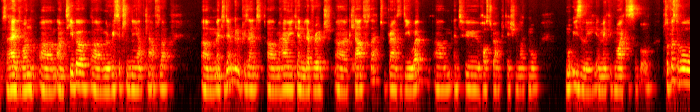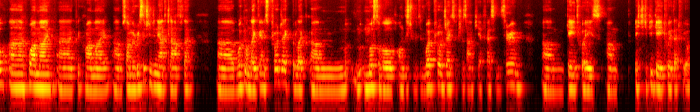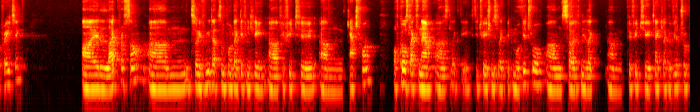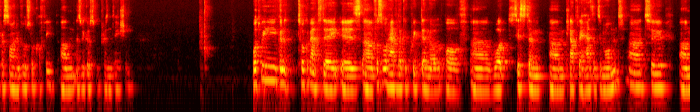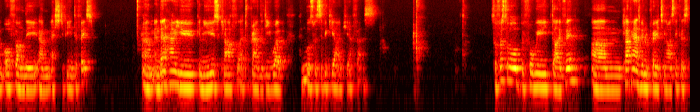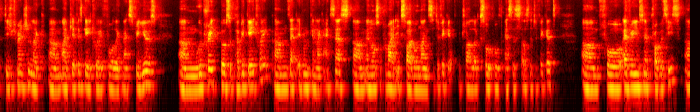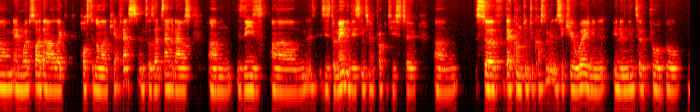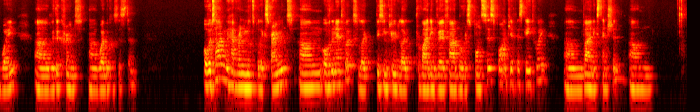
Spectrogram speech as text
So hi everyone, um, I'm Thibaut, I'm a research engineer at Cloudflare. Um, and today I'm going to present um, how you can leverage uh, Cloudflare to browse the D-Web um, and to host your application like more, more easily and make it more accessible. So first of all, uh, who am I? Uh, quick who am I? Um, so I'm a research engineer at Cloudflare, uh, working on like various projects, but like um, most of all on distributed web projects such as IPFS and Ethereum, gateways, HTTP gateway that we're operating. I like croissant. Um, so if you meet at some point, like definitely uh, feel free to um, catch one. Of course, like for now, uh, like the situation is like a bit more virtual. Um, so definitely like um, feel free to take like a virtual croissant and virtual coffee um, as we go through the presentation. What we're going to talk about today is, uh, first of all, have like a quick demo of uh, what system um, Cloudflare has at the moment uh, to um, offer on the HTTP interface. Um, and then how you can use Cloudflare to browse the D-Web and more specifically IPFS. So first of all, before we dive in, um, Cloudflare has been operating, I think as Dietrich mentioned, like um, IPFS gateway for like the last three years. Um, we operate both a public gateway um, that everyone can like access um, and also provide X509 certificate, which are like so-called SSL certificate um, for every internet properties um, and website that are like hosted on IPFS. And so that, that allows these um, this domain and these internet properties to um, serve their content to customer in a secure way and in, in an interoperable way uh, with the current uh, web ecosystem. Over time, we have run multiple experiments um, over the network. So like this include like providing verifiable responses for IPFS gateway um, via an extension. Um,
